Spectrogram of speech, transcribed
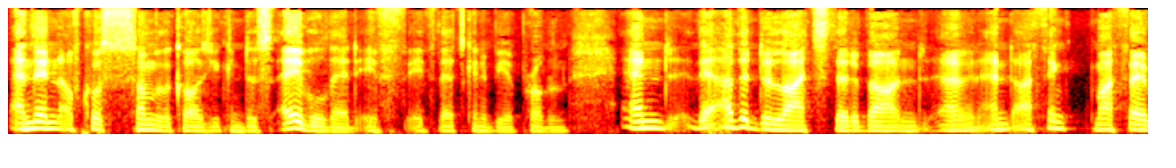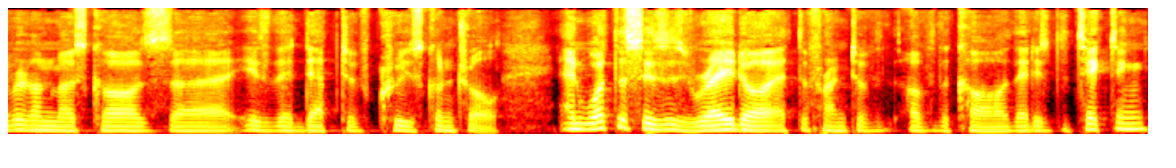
And then, of course, some of the cars you can disable that if, if that's going to be a problem. And there are other delights that abound. Uh, and I think my favorite on most cars uh, is the adaptive cruise control. And what this is is radar at the front of, of the car that is detecting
